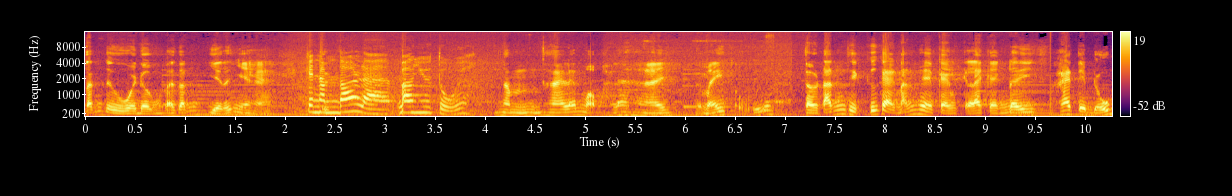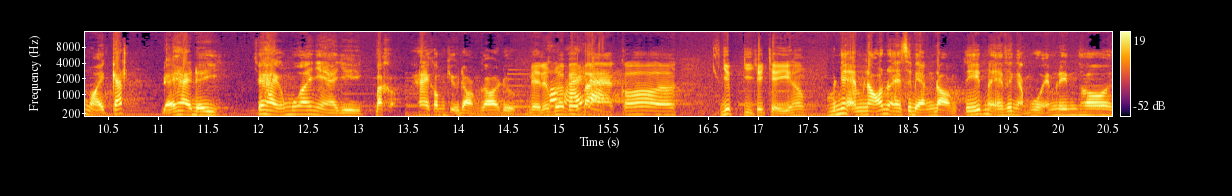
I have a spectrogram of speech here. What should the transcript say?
đánh từ ngoài đường ba đánh về tới nhà. Cái năm đó là bao nhiêu tuổi à? năm hai lấy một hai lấy hai mười mấy tuổi. Á. từ đánh thì cứ càng đánh thì em càng lại càng đi. Hai tìm đủ mọi cách để hai đi chứ hai không muốn ở nhà gì ba không- hai không chịu đòn roi được. Vậy lúc Có đó bé ba là- có giúp gì cho chị không? nếu em nói nữa em sẽ bị ăn đòn tiếp nên em phải ngậm ngùi em im thôi.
